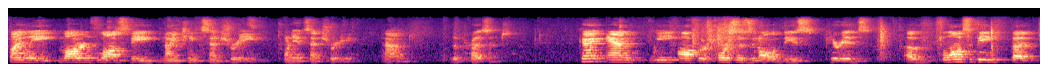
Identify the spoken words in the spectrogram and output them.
Finally, modern philosophy, 19th century, 20th century, and the present. Okay, and we offer courses in all of these periods of philosophy, but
